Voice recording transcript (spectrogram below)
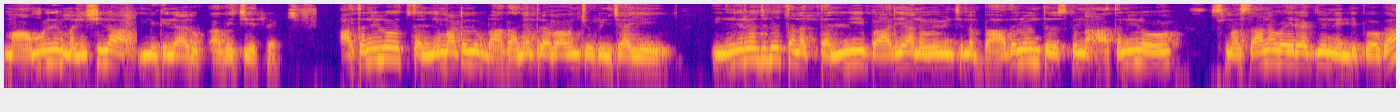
మామూలు మనిషిలా మిగిలాడు అవిజిత్ అతనిలో తల్లి మాటలు బాగానే ప్రభావం చూపించాయి. ఇన్ని రోజులు తన తల్లి భార్య అనుభవించిన బాధలను తెలుసుకున్న అతనిలో శ్మశాన వైరాగ్యం నిండిపోగా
